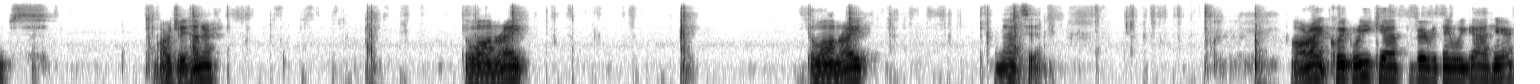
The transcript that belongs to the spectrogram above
Oops. RJ Hunter. DeLon Wright. DeLon Wright. And that's it. All right, quick recap of everything we got here.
